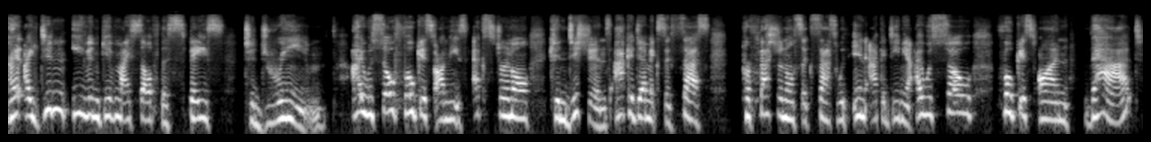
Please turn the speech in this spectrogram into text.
right? I didn't even give myself the space to dream. I was so focused on these external conditions, academic success, professional success within academia. I was so focused on that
